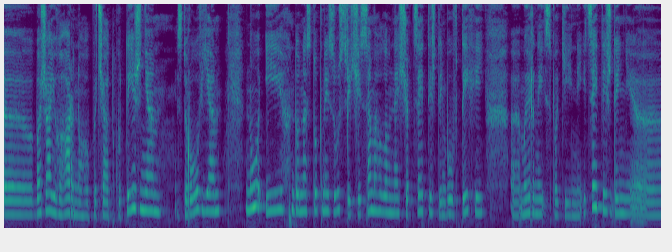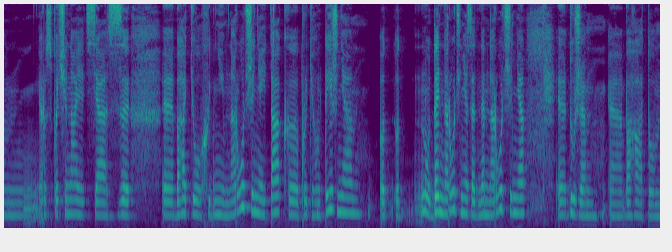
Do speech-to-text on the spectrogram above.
е, бажаю гарного початку тижня, здоров'я. Ну і до наступної зустрічі. Саме головне, щоб цей тиждень був тихий, е, мирний, спокійний. І цей тиждень е, розпочинається з багатьох днів народження, і так е, протягом тижня, от, от, ну, день народження за днем народження, е, дуже е, багато.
